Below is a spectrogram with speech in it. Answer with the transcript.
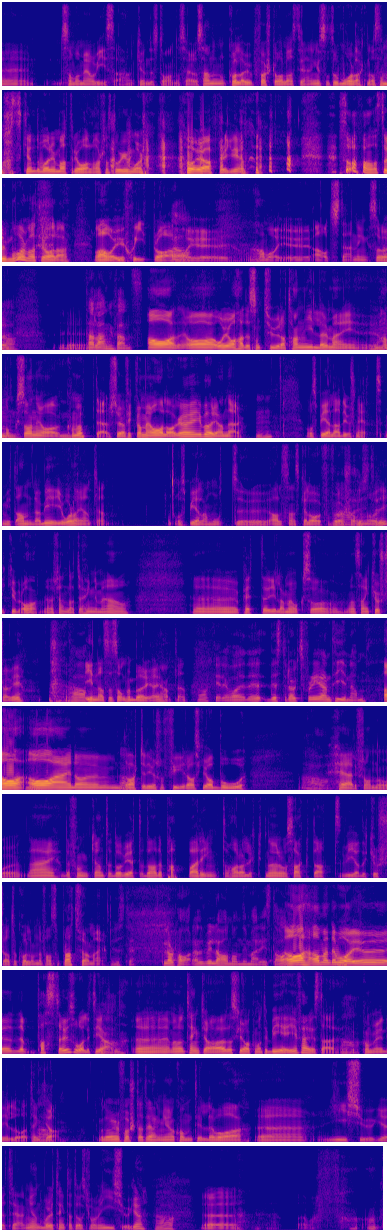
Eh, som var med och visade, han kunde stan och så här. Och sen kollade vi på första hållhavsträningen så tog målvakten av sig masken, då var det ju materialaren som stod i mål. Det var ju Appelgren. Så vad fan, han står i mål materialaren. Och han var ju skitbra, han Ja. var ju, han var ju outstanding. Så, Ja. Talang fanns. Ja, ja, och jag hade sån tur att han gillade mig, han Mm. också, när jag Mm. kom upp där. Så jag fick vara med i A-laget i början där Mhm. och spela division 1, mitt andra B-år då egentligen. Och spela mot uh, allsvenska lag för Ja, försäsongen just det. och det gick ju bra. Jag kände att jag hängde med och eh, Petter gillade mig också. Men sen kursade vi Ja. innan säsongen började egentligen. Okej, det, var, det, det ströks fler än tio namn. Ja, ja, nej, då, då Ja. vart det division 4. Ska jag bo Ja. härifrån och nej, det funkar inte. Då, vet, då hade pappa ringt Harald Lyckner och sagt att vi hade kursat och kollat om det fanns en plats för mig. Just det. Klart Harald ville ha någon i Mariestad. Ja, ja men det var ju, det passade ju så lite grann. Eh, men då tänkte jag, då ska jag komma till BI i Färjestad. Ja. Kommer jag till då, tänkte Ja. jag. Och då var det första träningen jag kom till, det var eh, J20-träningen. Då var det tänkt att jag skulle vara med i J20. Ja. Uh, vad fan.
